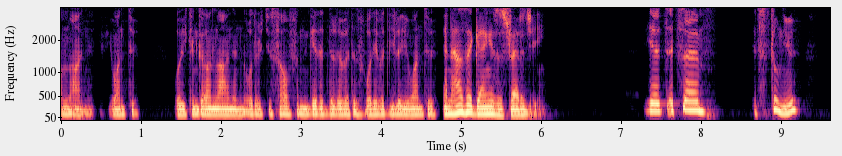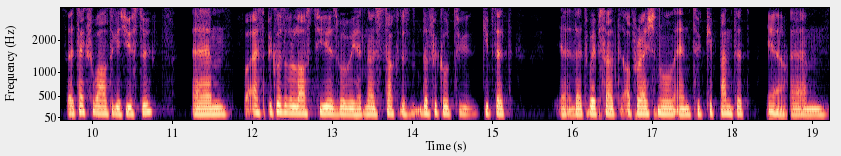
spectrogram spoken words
online if you want to. Or you can go online and order it yourself and get it delivered at whatever dealer you want to. And how's that going as a strategy? Yeah, it's it's um it's still new, so it takes a while to get used to. Um, for us, because of the last two years where we had no stock, it was difficult to keep that uh, that website operational and to keep punted. Yeah. Um,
